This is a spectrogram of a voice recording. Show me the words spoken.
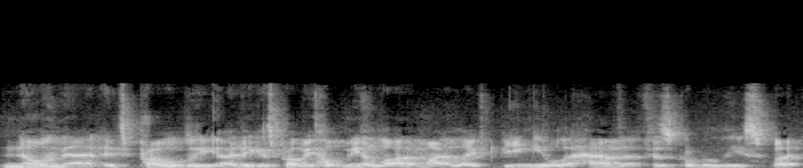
knowing that it's probably i think it's probably helped me a lot in my life being able to have that physical release. But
